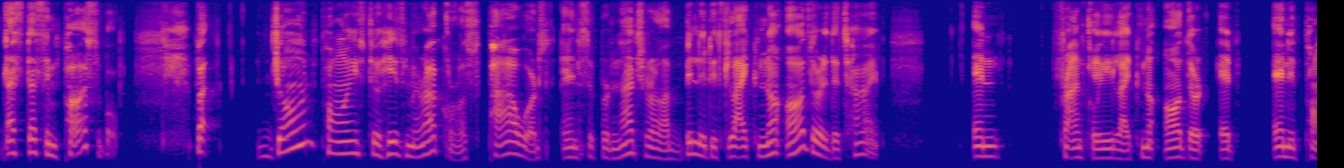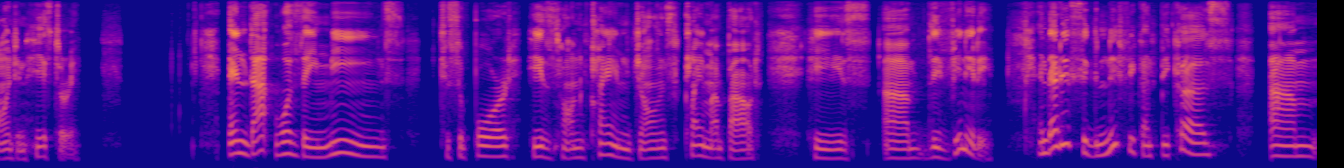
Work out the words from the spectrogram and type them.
That's that's impossible. But John points to his miraculous powers and supernatural abilities like no other at the time. And frankly, like no other at any point in history. And that was a means to support his own claim, John's claim about his um, divinity. And that is significant because um,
